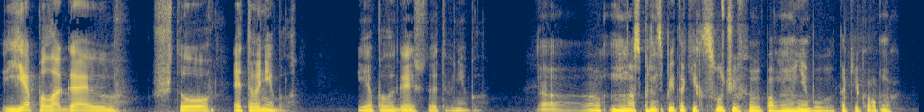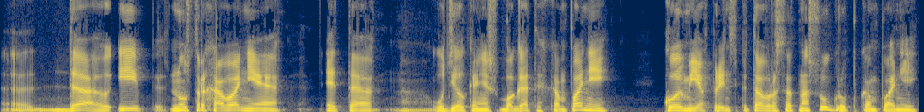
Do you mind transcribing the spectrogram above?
я полагаю, что этого не было. Я полагаю, что этого не было. А, у нас, в принципе, и таких случаев, по-моему, не было, таких крупных. Э, да, и ну, страхование – это э, удел, конечно, богатых компаний, коим я, в принципе, Таврос отношу, группу компаний,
